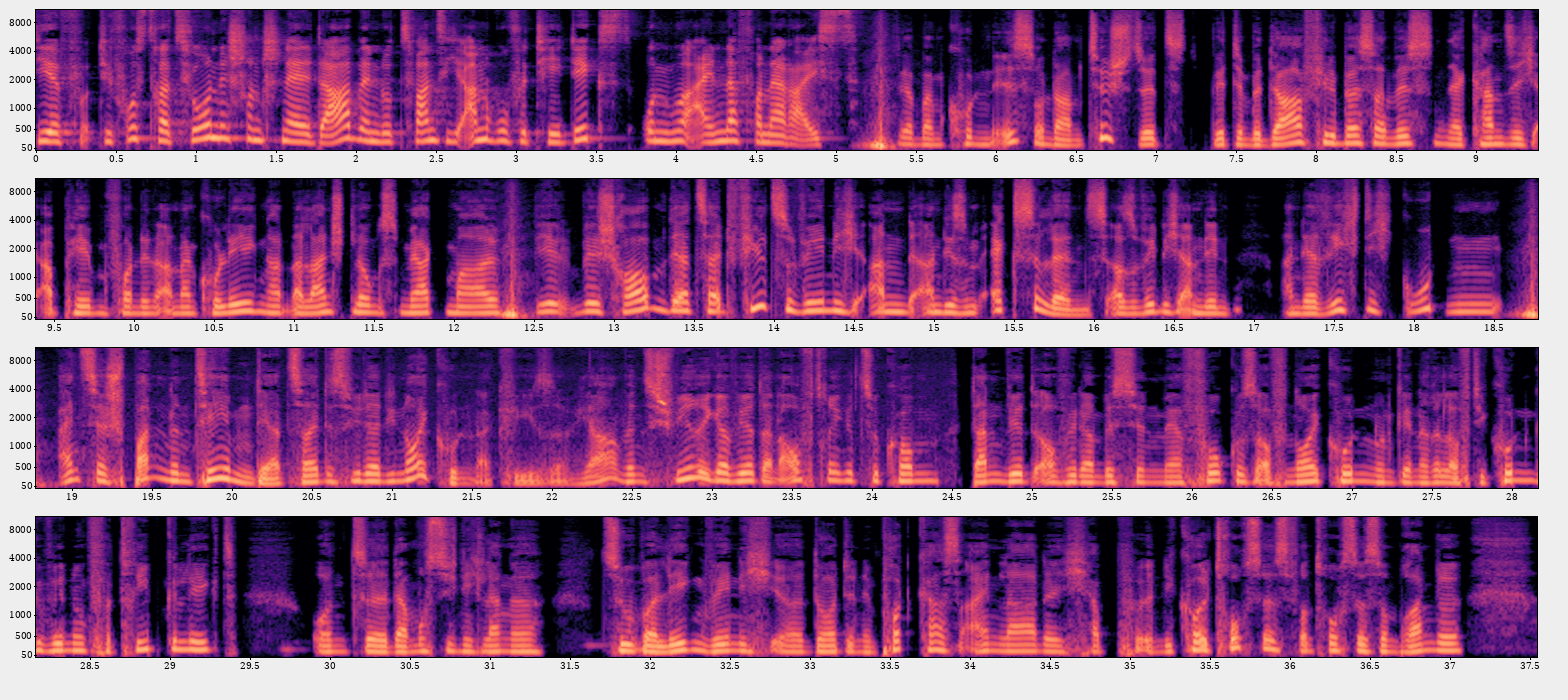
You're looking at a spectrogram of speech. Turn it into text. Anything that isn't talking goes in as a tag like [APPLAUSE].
die, die Frustration ist schon schnell da, wenn du 20 Anrufe tätigst und nur einen davon erreichst. Wer beim Kunden ist und am Tisch sitzt, wird den Bedarf viel besser wissen. Er kann sich abheben von den anderen Kollegen, hat ein Alleinstellungsmerkmal. Wir, wir schrauben derzeit viel zu wenig an, an diesem Excellence, also wirklich an den an der richtig guten, eins der spannenden Themen derzeit ist wieder die Neukundenakquise. Ja, wenn es schwieriger wird, an Aufträge zu kommen, dann wird auch wieder ein bisschen mehr Fokus auf Neukunden und generell auf die Kundengewinnung, Vertrieb gelegt. Und äh, da musste ich nicht lange zu überlegen, wen ich äh, dort in den Podcast einlade. Ich habe äh, Nicole Truchses von Truchses und Brandl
